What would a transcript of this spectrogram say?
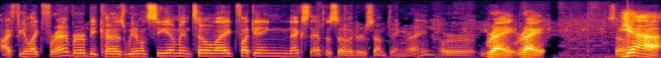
I feel like forever because we don't see him until like fucking next episode or something, right? Or right, right. So Yeah.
